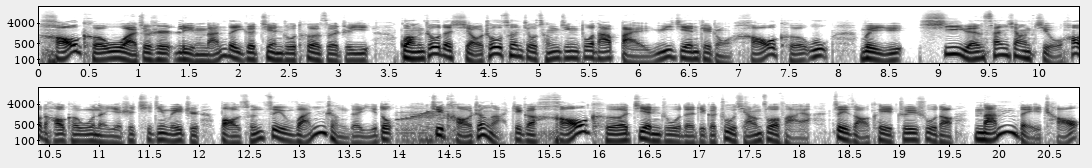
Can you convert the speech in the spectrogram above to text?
壕壳屋啊，就是岭南的一个建筑特色之一。广州的小洲村就曾经多达百余间这种壕壳屋。位于西园三巷九号的壕壳屋呢，也是迄今为止保存最完整的一栋。据考证啊，这个壕壳建筑的这个筑墙做法呀，最早可以追溯到南北朝。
